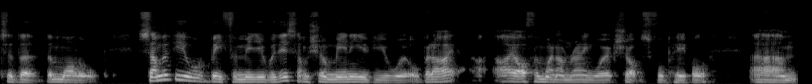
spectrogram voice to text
to the the model. Some of you will be familiar with this i'm sure many of you will but i i often when i'm running workshops for people um,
